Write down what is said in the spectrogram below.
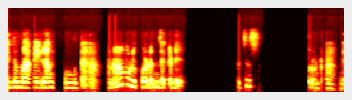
இது மாதிரி எல்லாம் கும்பிட்டாங்கன்னா அவங்களுக்கு குழந்தை கிடையாது சொல்றாங்க.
